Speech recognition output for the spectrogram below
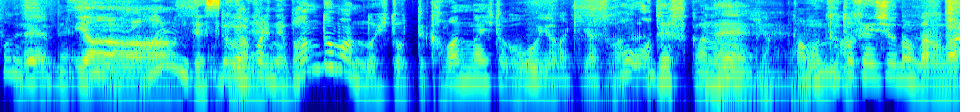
そうですよね。ね。いやー。あるんですかねもやっぱりねバンドマンの人って変わんない人が多いような気がしますそうですかね、多分ずっと先週なんだろうな。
